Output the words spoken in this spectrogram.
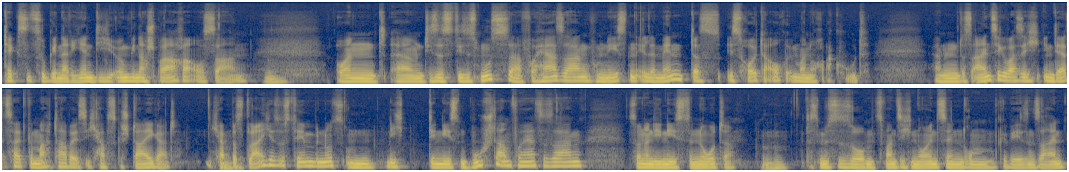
Texte zu generieren, die irgendwie nach Sprache aussahen. Mhm. Und ähm, dieses, dieses Muster, Vorhersagen vom nächsten Element, das ist heute auch immer noch akut. Ähm, das Einzige, was ich in der Zeit gemacht habe, ist, ich habe es gesteigert. Ich habe mhm. das gleiche System benutzt, um nicht den nächsten Buchstaben vorherzusagen, sondern die nächste Note. Mhm. Das müsste so um 2019 drum gewesen sein.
